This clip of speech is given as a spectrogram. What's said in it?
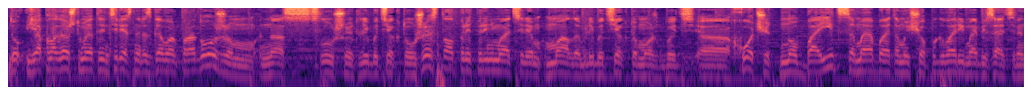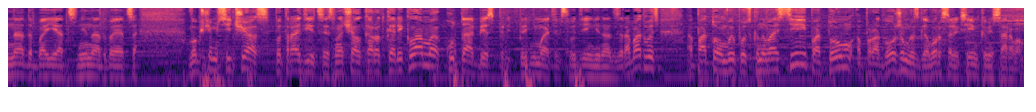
Ну, я полагаю, что мы этот интересный разговор продолжим. Нас слушают либо те, кто уже стал предпринимателем малым, либо те, кто, может быть, э, хочет, но боится. Мы об этом еще поговорим обязательно. Надо бояться, не надо бояться. В общем, сейчас, по традиции, сначала короткая реклама, куда без предпринимательства деньги надо зарабатывать, а потом выпуск новостей, потом продолжим разговор с Алексеем Комиссаровым.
